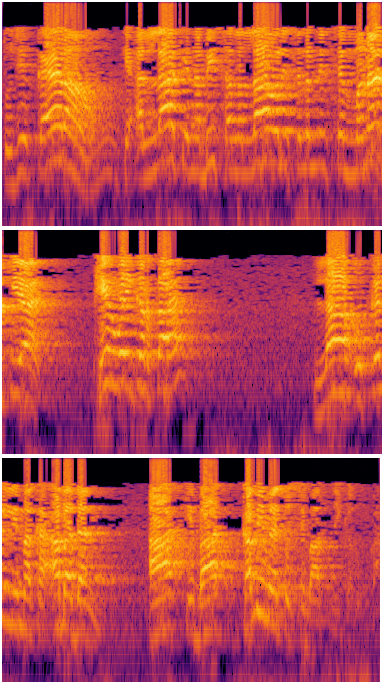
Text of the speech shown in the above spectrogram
تجھے کہہ رہا ہوں کہ اللہ کے نبی صلی اللہ علیہ وسلم نے اس سے منع کیا ہے، پھر وہی کرتا ہے؟ لا اکلم کا ابدن آج کے بعد کبھی میں تجھ سے بات نہیں کروں گا۔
